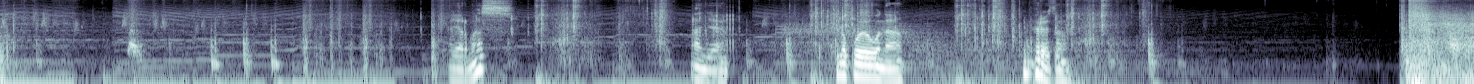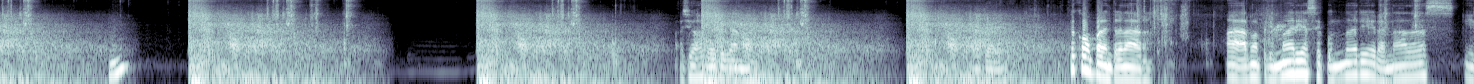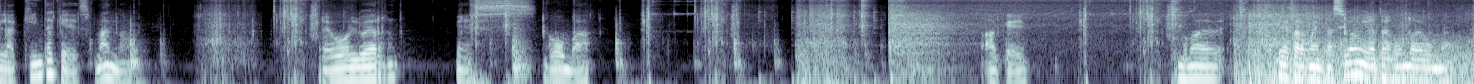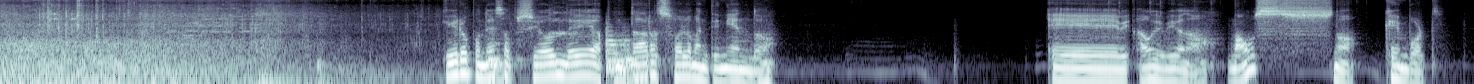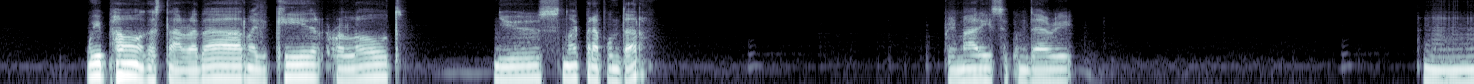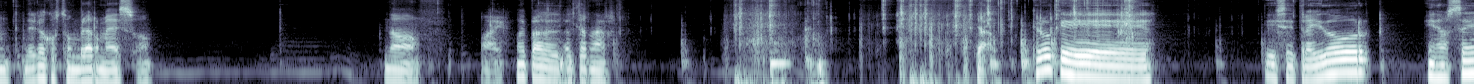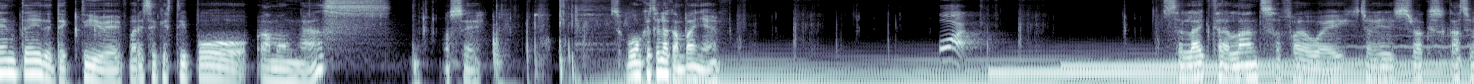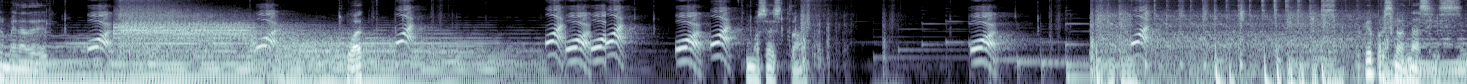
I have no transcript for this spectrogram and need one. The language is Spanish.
¿Hay armas? Ah, ya. Solo puedo una. ¿Qué es esto? ¿Mm? Así vas practicando. Ok. Esto es como para entrenar. Ah, arma primaria, secundaria, granadas. Y la quinta que es, mano. Revólver. Que es bomba. Ok. Bomba de, fragmentación y otra es bomba de humo. Quiero poner esa opción de apuntar solo manteniendo. Eh, audio video no. Mouse, no. Keyboard. Weapon, acá está. Radar, Medikit, Reload. Use, no hay para apuntar. Primary, secondary. Mm, tendré que acostumbrarme a eso. No, no hay, no hay para alternar. Ya, creo que dice traidor, inocente y detective. Parece que es tipo Among Us. No sé. Supongo que esto es la campaña. Select a land far away. Structs Castle Menadel. What? ¿Cómo es esto? ¿Por qué parecen los nazis?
